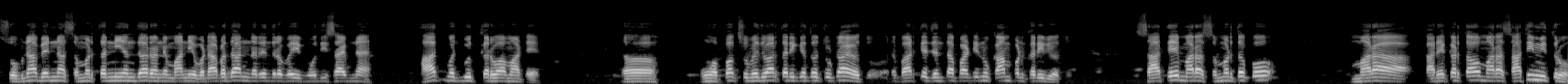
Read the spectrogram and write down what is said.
શોભનાબેનના સમર્થનની અંદર અને માન્ય વડાપ્રધાન નરેન્દ્રભાઈ મોદી સાહેબને હાથ મજબૂત કરવા માટે હું અપક્ષ ઉમેદવાર તરીકે તો ચૂંટાયો હતો અને ભારતીય જનતા પાર્ટીનું કામ પણ કરી રહ્યો હતો. સાથે મારા સમર્થકો, મારા કાર્યકર્તાઓ, મારા સાથી મિત્રો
